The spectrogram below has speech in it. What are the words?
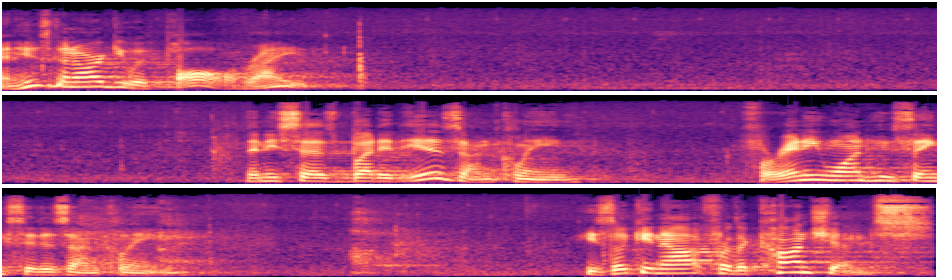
And who's going to argue with Paul, right? Then he says, But it is unclean for anyone who thinks it is unclean. He's looking out for the conscience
